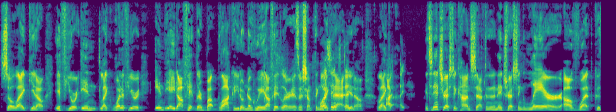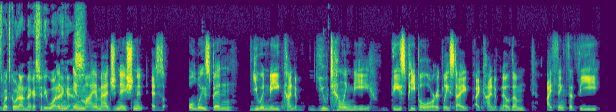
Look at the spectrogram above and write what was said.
So like you know, if you're in like, what if you're in the Adolf Hitler butt block and you don't know who Adolf Hitler is or something Well, like that, that- You know, like I, I, it's an interesting concept and an interesting layer of what is what's going on in Mega City One. in, I guess in my imagination, it has always been you and me, kind of you telling me these people, or at least I, I kind of know them. I think that the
